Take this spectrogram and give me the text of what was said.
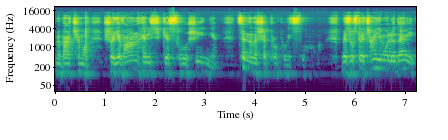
Ми бачимо, що євангельське служіння це не лише проповідь слова. Ми зустрічаємо людей,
